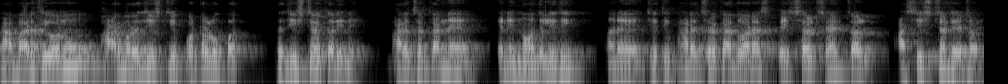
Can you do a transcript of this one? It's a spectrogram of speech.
લાભાર્થીઓનું ફાર્મર રજિસ્ટ્રી પોર્ટલ ઉપર રજિસ્ટર કરીને ભારત સરકારને એની નોંધ લીધી અને જેથી ભારત સરકાર દ્વારા સ્પેશિયલ સેન્ટ્રલ આસિસ્ટન્ટ હેઠળ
